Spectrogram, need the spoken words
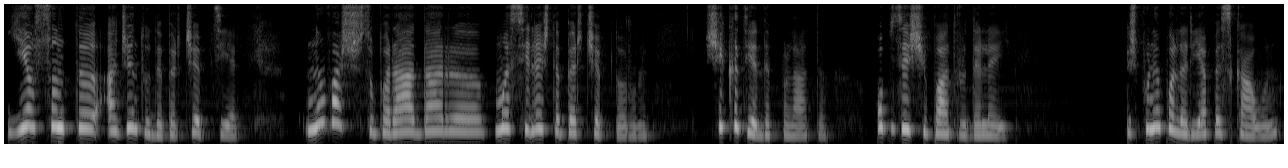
Eu sunt uh, agentul de percepție. Nu v-aș supăra, dar uh, mă silește perceptorul. Și cât e de plată? 84 de lei. Își pune pălăria pe scaun,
